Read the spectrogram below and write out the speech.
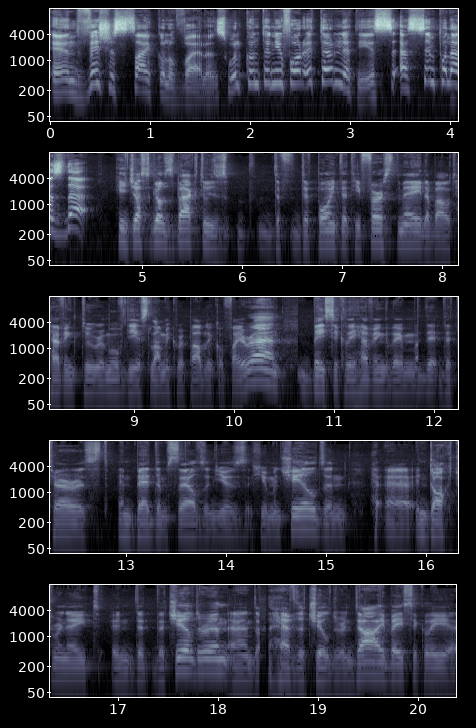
and vicious cycle of violence will continue for eternity. It's as simple as that. He just goes back to his, the, the point that he first made about having to remove the Islamic Republic of Iran, basically having them, the, the terrorists, embed themselves and use human shields and uh, indoctrinate in the, the, children and have the children die, basically, uh,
